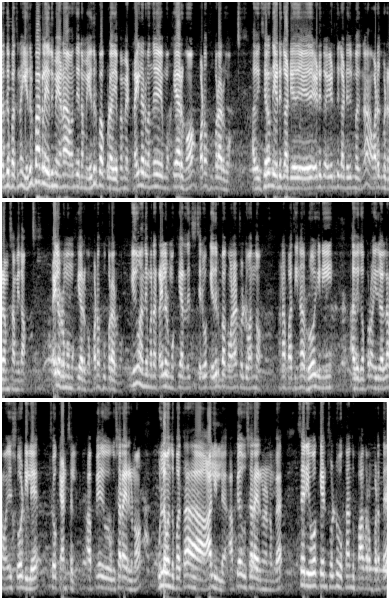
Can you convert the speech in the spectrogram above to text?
வந்து பார்த்தீங்கன்னா எதிர்பார்க்கல எதுவுமே. ஏன்னா வந்து நம்ம எதிர்பார்க்கக்கூடாது. எப்பவுமே ட்ரைலர் வந்து மொக்கையா இருக்கும். படம் சூப்பராக இருக்கும். அதுக்கு சிறந்த எடுக்காட்டு எடுக்க எடுத்துக்காட்டு எதுன்னு பார்த்தீங்கன்னா வடக்குப்பட்டி ராமசாமி தான். ட்ரைலர் ரொம்ப முக்கியம் இருக்கும். படம் சூப்பராக இருக்கும். இதுவும் அதே மாதிரி தான் ட்ரைலர் மொக்கையா இருந்துச்சு. சரி ஓகே எதிர்பார்க்க வேணாம்னு சொல்லிட்டு வந்தோம். ஆனால் பார்த்தீங்கன்னா ரோஹிணி அதுக்கப்புறம் இதிலெல்லாம் வந்து ஷோ டிலே ஷோ கேன்சல் அப்பயே உஷாராக இருக்கணும் உள்ளே வந்து பார்த்தா ஆள் இல்லை. அப்பயாவது உஷாராக இருக்கணும் நம்ம. சரி ஓகேன்னு சொல்லிட்டு உட்காந்து பார்க்குறோம் படத்தை.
